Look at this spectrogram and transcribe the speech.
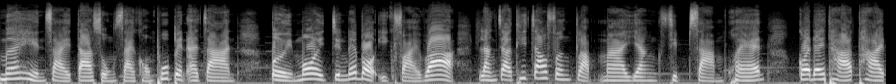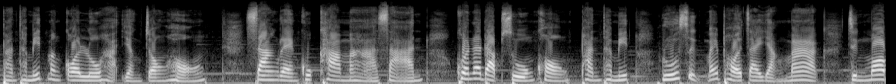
เมื่อเห็นสายตาสงสัยของผู้เป็นอาจารย์ เป่ยโมยจึงได้บอกอีกฝ่ายว่า หลังจากที่เจ้าเฟิงกลับมายัง 13 แคว้น ก็ได้ท้าทายพันธมิตรมังกรโลหะอย่างจองหอง สร้างแรงคุกคามมหาศาล คนระดับสูงของพันธมิตรรู้สึกไม่พอใจอย่างมาก จึงมอบ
